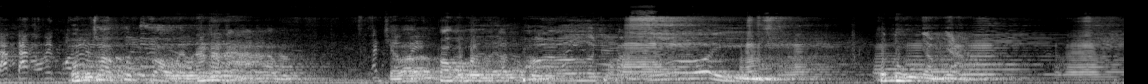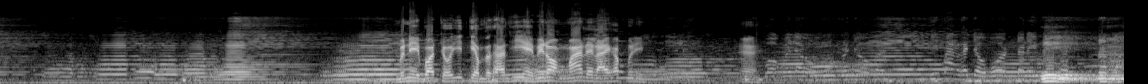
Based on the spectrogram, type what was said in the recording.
ตักตักเอาไปขวดผมชอบกุ้งเป่าแบบนั้นหนาๆนะครับแต่ว่าเป่ากับมือกันเปิดปากโอ้ยคนนุ่มหยำหยำมื้อนี้บอสโจยี่เตรียมสถานที่ให้พี่น้องมาหลายๆครับมื้อนี้เออบอกไปแล้ว เขาเจ้าที่บ้านเขาเจ้าบ่จะได้นี่นั่นนะ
